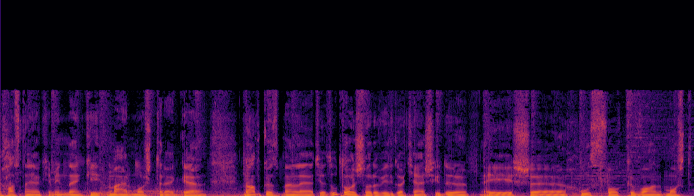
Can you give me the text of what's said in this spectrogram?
használja ki mindenki, már most reggel. Napközben lehet, hogy az utolsó rövidgatás idő, és 20 fok van. Most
